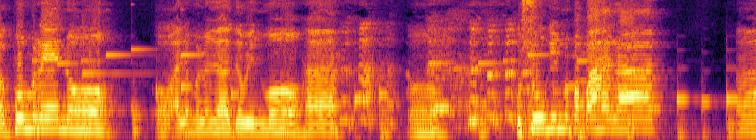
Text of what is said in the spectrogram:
Pag pumreno, oh, alam mo na gagawin mo, ha? Oh. Kusugin mo papaharap. Ha?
